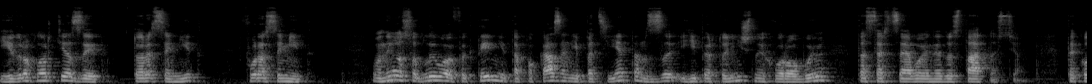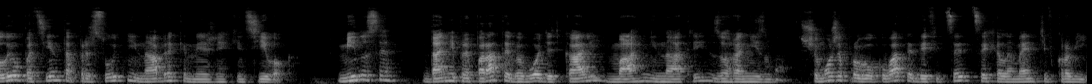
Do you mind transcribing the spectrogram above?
гідрохлортіазид, торесемід, фурасемід. Вони особливо ефективні та показані пацієнтам з гіпертонічною хворобою та серцевою недостатністю, та коли у пацієнта присутні набряки нижніх кінцівок. Мінуси дані препарати виводять калій, магній, натрій з організму, що може провокувати дефіцит цих елементів крові.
